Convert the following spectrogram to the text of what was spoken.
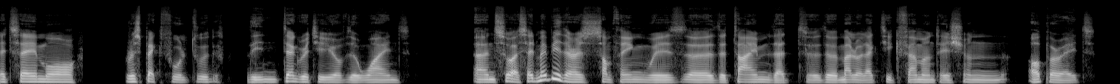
let's say, more respectful to the integrity of the wines. And so I said, maybe there is something with uh, the time that uh, the malolactic fermentation operates.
